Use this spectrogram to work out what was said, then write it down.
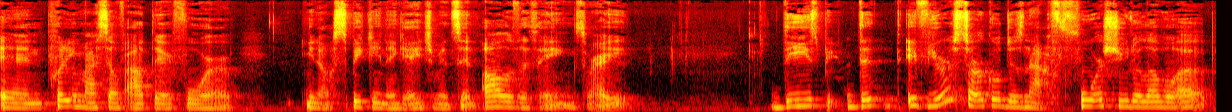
and putting myself out there for, you know, speaking engagements and all of the things, right? These the, if your circle does not force you to level up,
